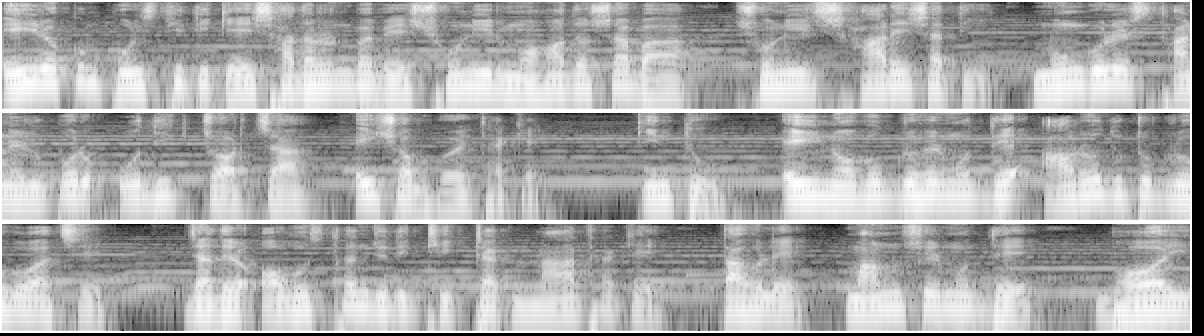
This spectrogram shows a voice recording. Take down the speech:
এই রকম পরিস্থিতিকে সাধারণভাবে শনির মহাদশা বা শনির সাড়ে সাতি মঙ্গলের স্থানের উপর অধিক চর্চা এইসব হয়ে থাকে। কিন্তু এই নবগ্রহের মধ্যে আরও দুটো গ্রহ আছে, যাদের অবস্থান যদি ঠিকঠাক না থাকে, তাহলে মানুষের মধ্যে ভয়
